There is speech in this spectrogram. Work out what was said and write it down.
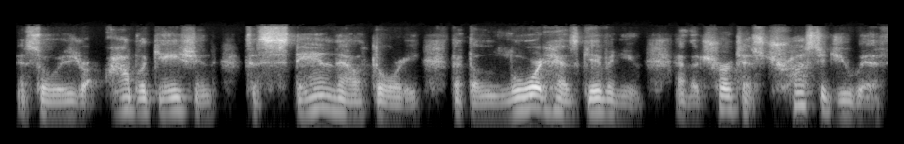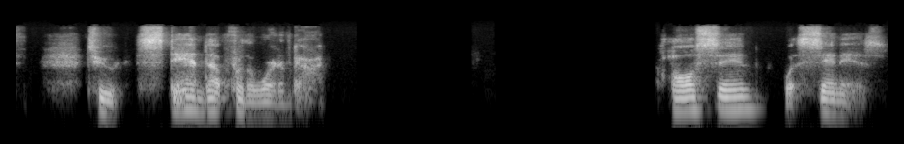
And so it is your obligation to stand in that authority that the Lord has given you and the church has trusted you with to stand up for the word of God. Call sin what sin is.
